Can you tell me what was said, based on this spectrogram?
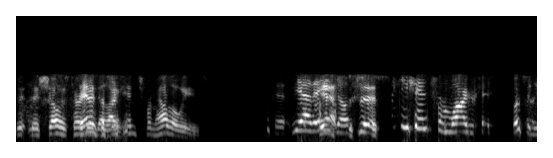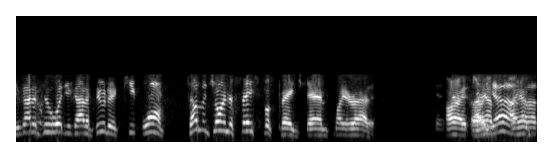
into the, the show has turned is into like big- hints from Heloise. Yeah, there Yes, you go. Yes, this is. Lucky hints from Margaret. Listen, you got to do what you got to do to keep warm. tell them to join the Facebook page, Dan, while you're at it. All right, Uh, I have, yeah, I have, uh,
